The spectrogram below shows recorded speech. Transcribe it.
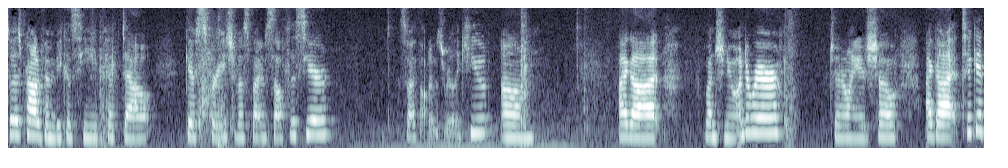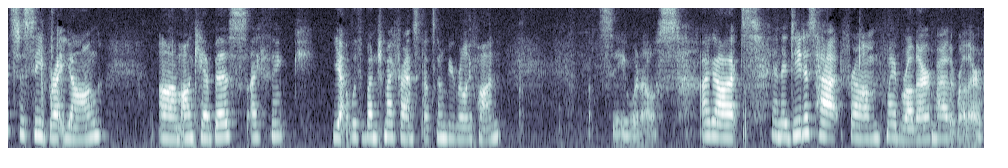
So I was proud of him because he picked out gifts for each of us by himself this year. So I thought it was really cute. Um, I got a bunch of new underwear, which I don't need to show. I got tickets to see Brett Young um, on campus, I think. Yeah, with a bunch of my friends. so That's going to be really fun. Let's see, what else? I got an Adidas hat from my brother, my other brother,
